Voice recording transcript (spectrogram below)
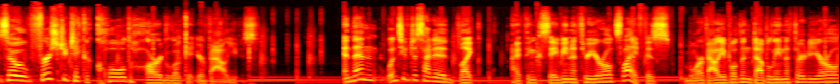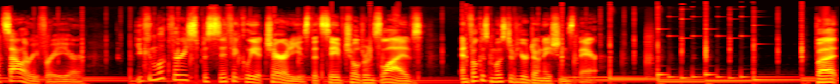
So, first, you take a cold, hard look at your values. And then, once you've decided, like, I think saving a three year old's life is more valuable than doubling a 30 year old's salary for a year, you can look very specifically at charities that save children's lives and focus most of your donations there. But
